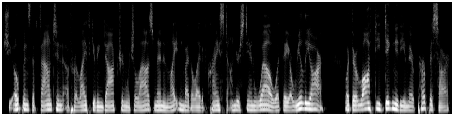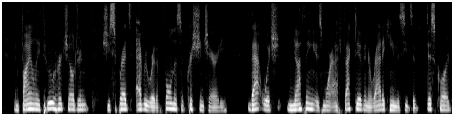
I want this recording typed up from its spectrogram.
She opens the fountain of her life giving doctrine, which allows men enlightened by the light of Christ to understand well what they really are, what their lofty dignity and their purpose are, and finally, through her children, she spreads everywhere the fullness of Christian charity that which nothing is more effective in eradicating the seeds of discord,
